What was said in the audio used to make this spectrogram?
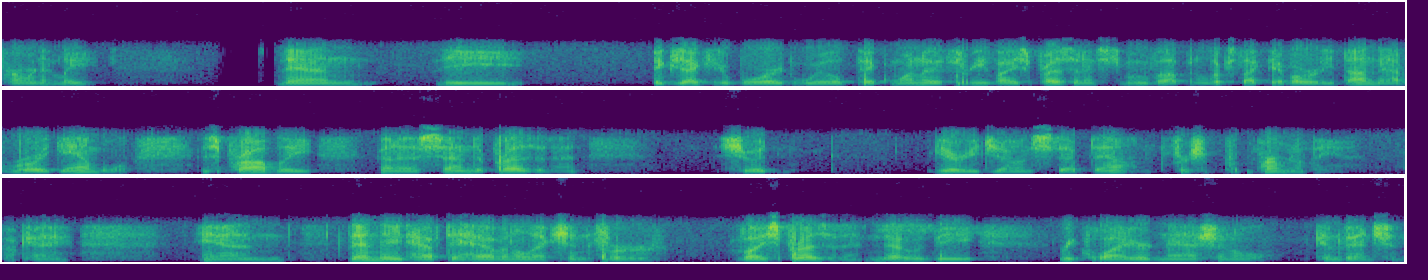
permanently, then the executive board will pick one of the three vice presidents to move up, and it looks like they've already done that. Rory Gamble is probably going to send a president should Gary Jones step down for permanently. Okay, and then they'd have to have an election for vice president. That would be required national convention.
